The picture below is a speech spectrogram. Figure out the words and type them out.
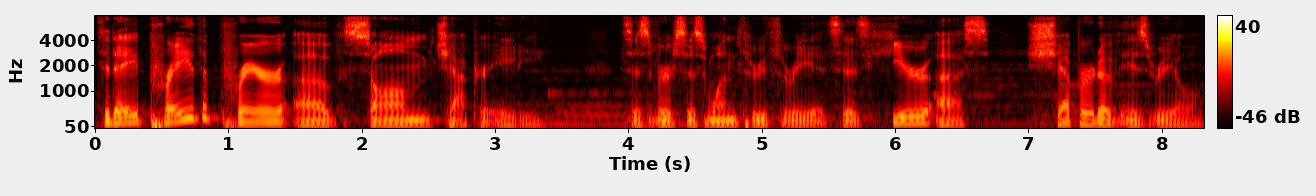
Today, pray the prayer of Psalm chapter 80. This is verses 1 through 3. It says, Hear us, shepherd of Israel,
